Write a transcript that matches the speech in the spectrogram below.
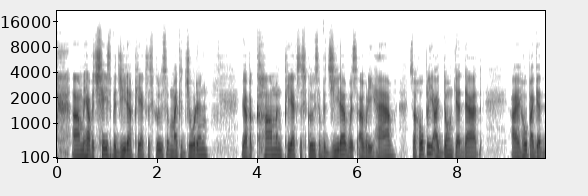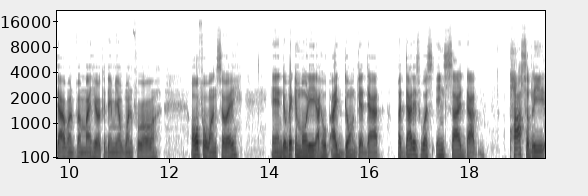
um, we have a Chase Vegeta PX exclusive, Michael Jordan. We have a common PX exclusive Vegeta, which I already have. So hopefully I don't get that. I hope I get that one from My Hero Academia, one for all, all for one, sorry. And the Rick and Morty, I hope I don't get that. But that is what's inside that possibly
